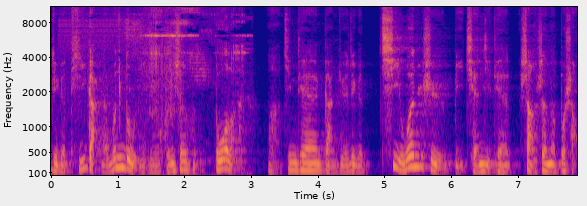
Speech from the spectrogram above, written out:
这个体感的温度已经回升很多了。啊，今天感觉这个气温是比前几天上升了不少，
